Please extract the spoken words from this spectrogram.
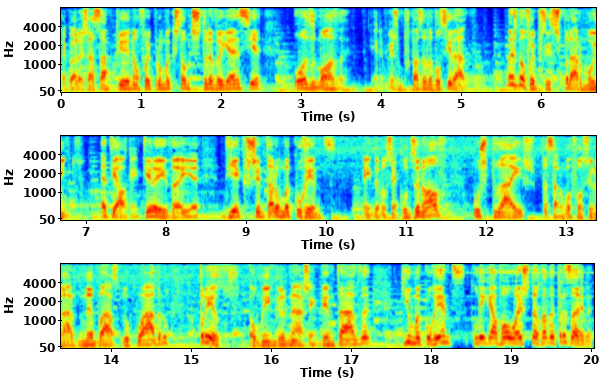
Agora já sabe que não foi por uma questão de extravagância ou de moda. Era mesmo por causa da velocidade. Mas não foi preciso esperar muito até alguém ter a ideia de acrescentar uma corrente. Ainda no século XIX, os pedais passaram a funcionar na base do quadro presos a uma engrenagem dentada que uma corrente ligava ao eixo da roda traseira.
